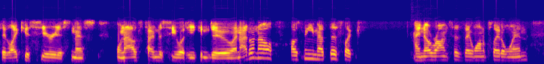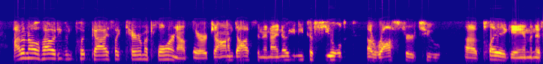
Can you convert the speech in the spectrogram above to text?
they like his seriousness. Well, now it's time to see what he can do. And I don't know. I was thinking about this. Like, I know Ron says they want to play to win. I don't know if I would even put guys like Terry McLaurin out there or Jahan Dotson. And I know you need to field a roster to uh, play a game. And if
